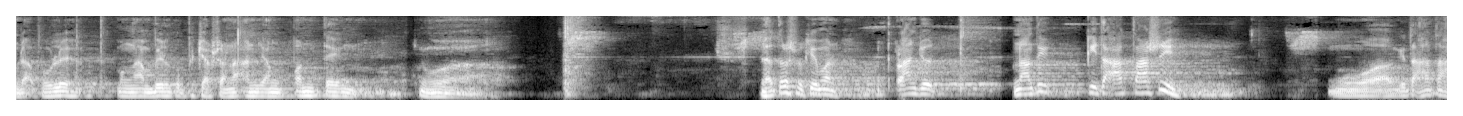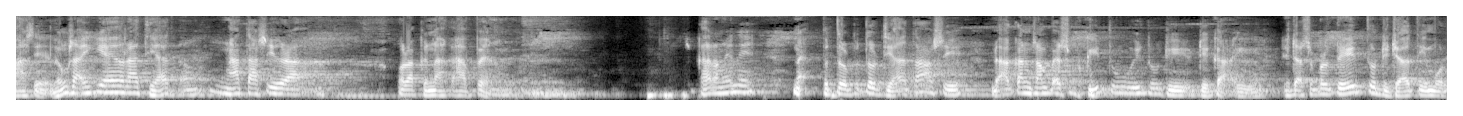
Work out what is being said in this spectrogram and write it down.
tidak boleh mengambil kebijaksanaan yang penting. Wah. Nah terus bagaimana? Lanjut. Nanti kita atasi wah kita atasi. Lho saiki ora ngatasi ora ora genah kabeh. Sekarang ini nek betul-betul diatasi tidak akan sampai sebegitu itu di DKI tidak seperti itu di Jawa Timur.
